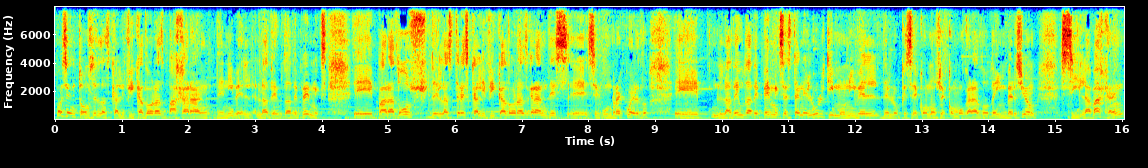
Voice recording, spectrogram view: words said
pues entonces las calificadoras bajarán de nivel la deuda de Pemex. Eh, para dos de las tres calificadoras grandes, eh, según recuerdo, eh, la deuda de Pemex está en el último nivel de lo que se conoce como grado de inversión. Si la bajan,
